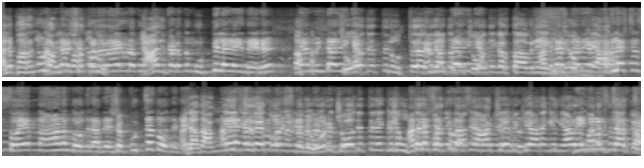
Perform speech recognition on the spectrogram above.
അല്ല പറഞ്ഞോളൂ അഭിലാഷ് പിണറായിയുടെ ഞാൻ കിടന്ന് മുട്ടിലഴയുന്നതിന് ഞാൻ മിണ്ടാതിരിക്കാം. ചോദ്യത്തിന് ഉത്തരവില്ലാത്ത. ചോദ്യകർത്താവിനെ അഭിലാഷ് സ്വയം നാണം തോന്നില്ല അഭിലാഷ് പുച്ഛം തോന്നില്ല അത് അങ്ങനെയൊക്കെ തോന്നേണ്ടത്? ഒരു ചോദ്യത്തിനെങ്കിലും ഉത്തരം എത്ര ആക്ഷേപിക്കുകയാണെങ്കിൽ ഞാൻ മനസ്സിലാക്കാം.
